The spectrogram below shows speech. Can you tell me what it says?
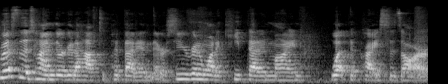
most of the time they're going to have to put that in there. So you're going to want to keep that in mind what the prices are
